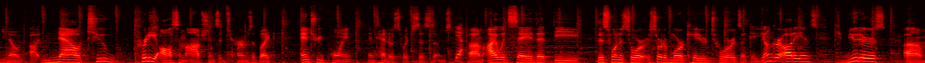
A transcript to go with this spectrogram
you know uh, now two pretty awesome options in terms of like entry point Nintendo Switch systems. Yeah. Um, I would say that the this one is sort sort of more catered towards like a younger audience, commuters, um,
